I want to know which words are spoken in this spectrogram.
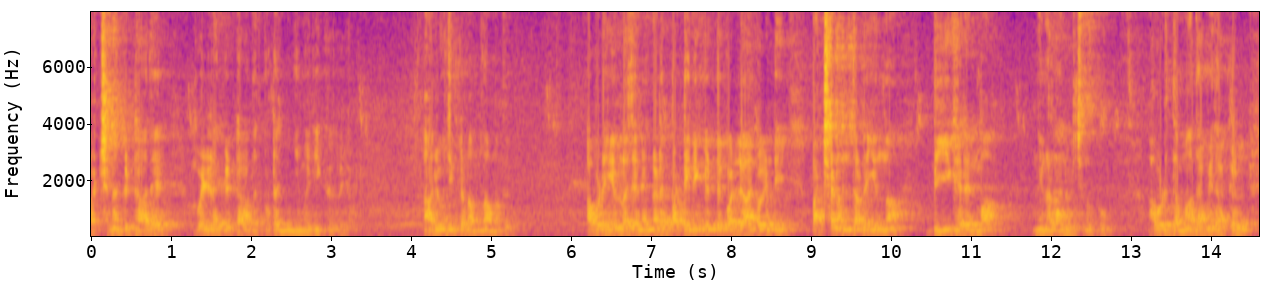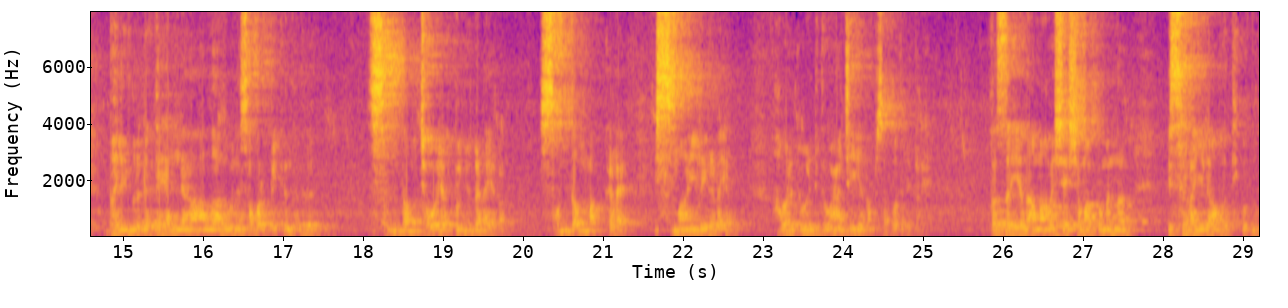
ഭക്ഷണം കിട്ടാതെ വെള്ളം കിട്ടാതെ പുടഞ്ഞു മരിക്കുകയാണ്. ആലോചിക്കണം നാം അത് അവിടെയുള്ള ജനങ്ങളെ പട്ടിണിക്കിട്ട് കൊല്ലാൻ വേണ്ടി ഭക്ഷണം തടയുന്ന ഭീകരന്മാർ. നിങ്ങൾ ആലോചിച്ച് നോക്കൂ. അവിടുത്തെ മാതാപിതാക്കൾ ബലിമൃഗത്തെ അല്ല അള്ളാഹുവിന് സമർപ്പിക്കുന്നത്. സ്വന്തം ചോര കുഞ്ഞുങ്ങളെയാണ് സ്വന്തം മക്കളെ ഇസ്മായിലുകളെയാണ്. അവർക്ക് വേണ്ടി ദുആ ചെയ്യണം സഹോദരങ്ങളെ ഗസയെ നാം അവശേഷമാക്കുമെന്ന് ഇസ്രായേൽ ആവർത്തിക്കുന്നു.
